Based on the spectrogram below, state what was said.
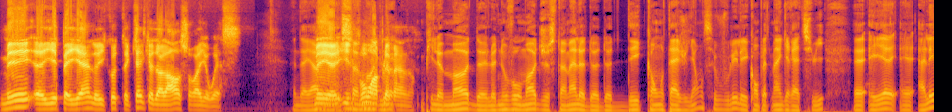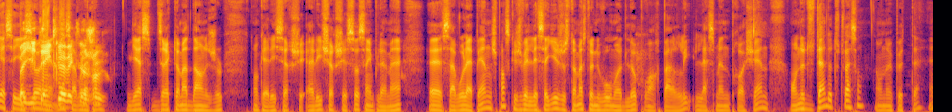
mais euh, il est payant. Là, il coûte quelques dollars sur iOS. D'ailleurs, Mais euh, ce il vaut mode-là- amplement. là. Puis le mode, le nouveau mode justement de, de décontagion, si vous voulez, il est complètement gratuit. Euh, et euh, allez essayer Ben, ça. il est honnêtement, inclus avec le jeu. Yes, directement dans le jeu. Donc allez chercher, allez chercher ça simplement. Euh, ça vaut la peine. Je pense que je vais l'essayer justement ce nouveau mode-là pour en reparler la semaine prochaine. On a du temps de toute façon. On a un peu de temps. hein?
